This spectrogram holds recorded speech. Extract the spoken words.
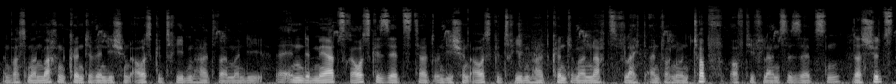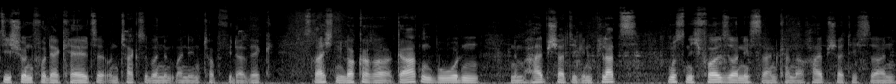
was man machen könnte, wenn die schon ausgetrieben hat, weil man die Ende März rausgesetzt hat und die schon ausgetrieben hat, könnte man nachts vielleicht einfach nur einen Topf auf die Pflanze setzen. Das schützt die schon vor der Kälte und tagsüber nimmt man den Topf wieder weg. Es reicht ein lockerer Gartenboden, einem halbschattigen Platz, muss nicht vollsonnig sein, kann auch halbschattig sein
